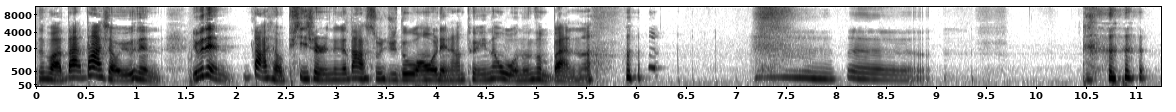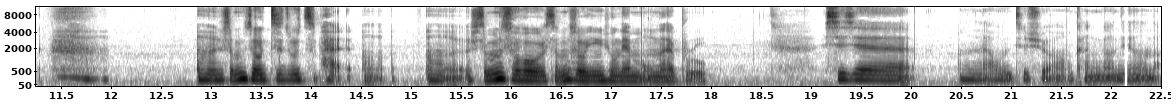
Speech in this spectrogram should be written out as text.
对吧？大大小有点有点大小屁事儿，那个大数据都往我脸上推，那我能怎么办呢？嗯，嗯，什么时候蜘蛛纸牌？嗯嗯，什么时候什么时候英雄联盟呢？还不如。谢谢，嗯，来我们继续啊，我看刚念到哪。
